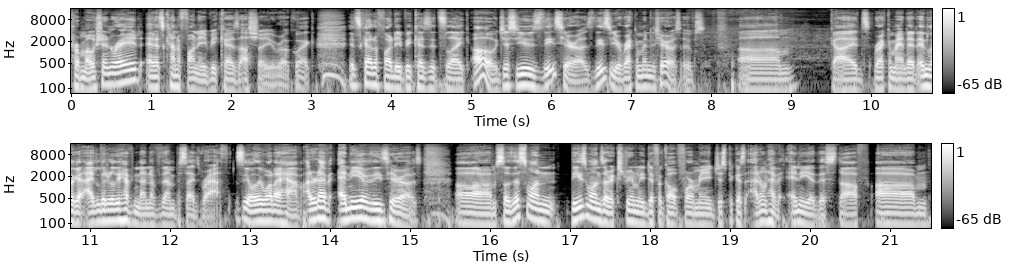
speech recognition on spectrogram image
promotion raid and it's kind of funny because I'll show you real quick. It's kind of funny because it's like, oh, just use these heroes. These are your recommended heroes. Oops. Um, guides recommended. And look at, I literally have none of them besides Wrath. It's the only one I have. I don't have any of these heroes. Um, so this one, these ones are extremely difficult for me just because I don't have any of this stuff. Um,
